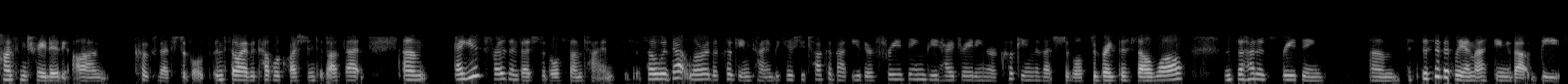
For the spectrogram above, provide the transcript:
concentrated on cooked vegetables. And so I have a couple of questions about that. Um, I use frozen vegetables sometimes. So would that lower the cooking time? Because you talk about either freezing, dehydrating, or cooking the vegetables to break the cell wall. And so how does freezing um, specifically, I'm asking about beets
